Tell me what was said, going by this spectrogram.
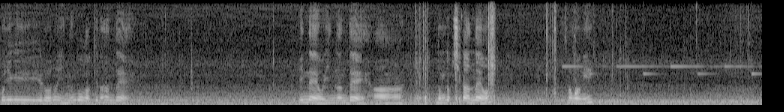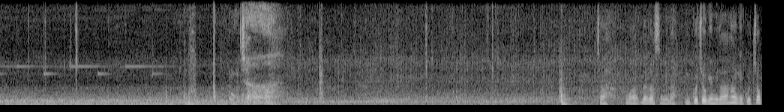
분위기로는 있는 것 같기는 한데 있네요. 있는데 아 넉넉치가 않네요. 상황이 자 자, 막 내렸습니다. 입구 쪽입니다. 항 입구 쪽.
